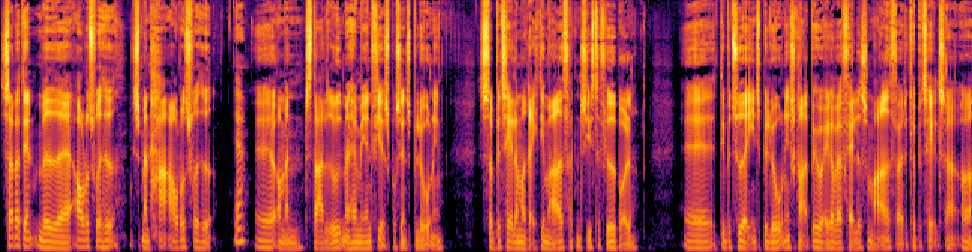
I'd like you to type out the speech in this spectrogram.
Så er der den med øh. Hvis man har afdragsfrihed, Ja. øh, og man startede ud med at have mere end 80% belåning, så betaler man rigtig meget for den sidste flødebolle. Øh, det betyder, at ens belåningsgrad behøver ikke at være faldet så meget, før det kan betale sig at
